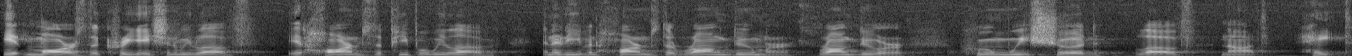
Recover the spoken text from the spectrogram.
It mars the creation we love, it harms the people we love, and it even harms the wrongdoer, wrongdoer whom we should love, not hate.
